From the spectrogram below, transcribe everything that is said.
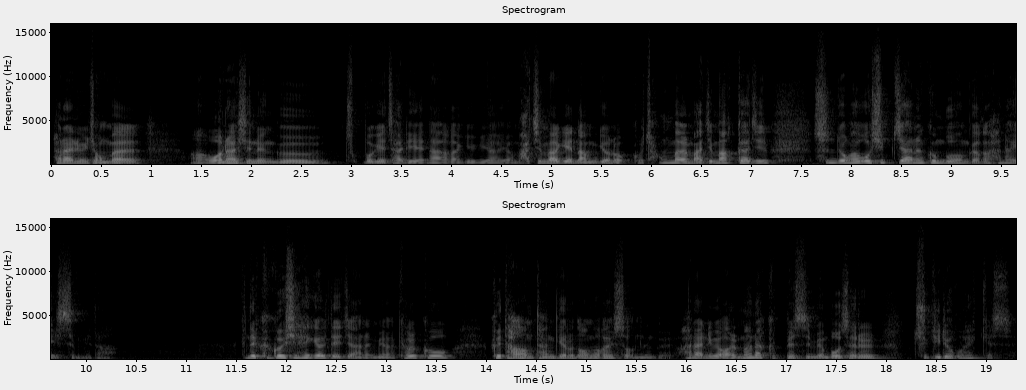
하나님이 정말 어, 원하시는 그 축복의 자리에 나아가기 위하여 마지막에 남겨놓고 정말 마지막까지 순종하고 싶지 않은 그 무언가가 하나 있습니다. 근데 그것이 해결되지 않으면 결코 그 다음 단계로 넘어갈 수 없는 거예요. 하나님이 얼마나 급했으면 모세를 죽이려고 했겠어요.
